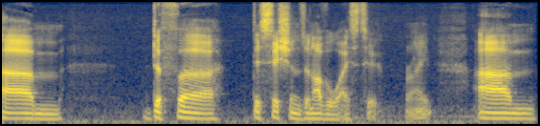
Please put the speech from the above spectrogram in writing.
um, defer decisions and otherwise to right? Um,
